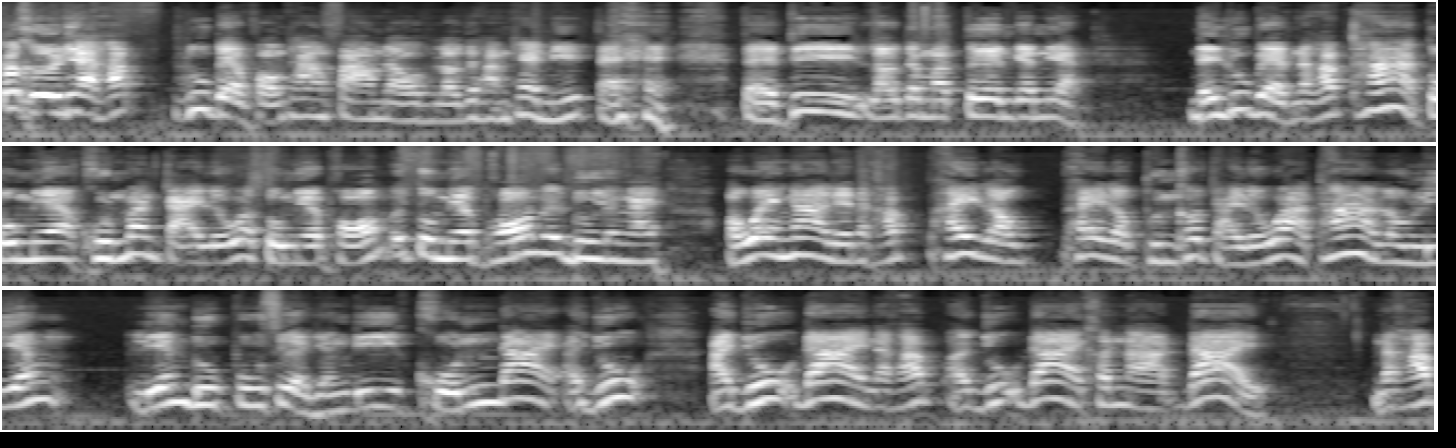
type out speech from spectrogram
ก็คือเนี่ยครับรูปแบบของทางฟาร์มเราเราจะทำแค่นี้ แต่แต่ที่เราจะมาเตือนกันเนี่ยในรูปแบบนะครับ ถ้าตัวเมียคุณมั่นใจเลยว่าตัวเมียพร้อมไอ้ตัวเมียพร้อมแล้วดูยังไง เอาไว้ง่ายเลยนะครับ ให้เราให้เราพึงเข้าใจเลยว่าถ้าเราเลี้ยง เลี้ยงดูปูเสืออย่างดี ขุนได้อายุอายุได้นะครับ อายุได้ขนาดได้นะครับ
